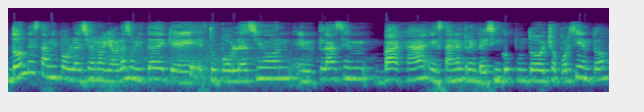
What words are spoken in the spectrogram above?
¿Dónde está mi población hoy? Hablas ahorita de que tu población en clase baja está en el 35.8%,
